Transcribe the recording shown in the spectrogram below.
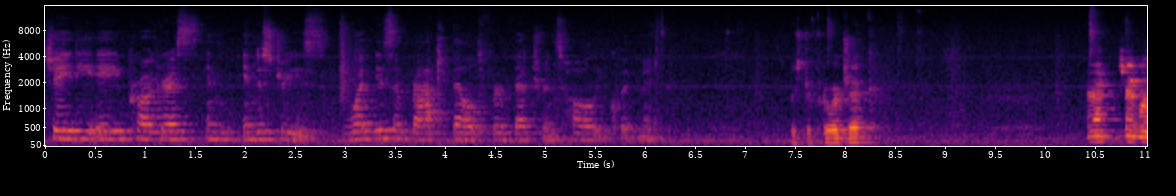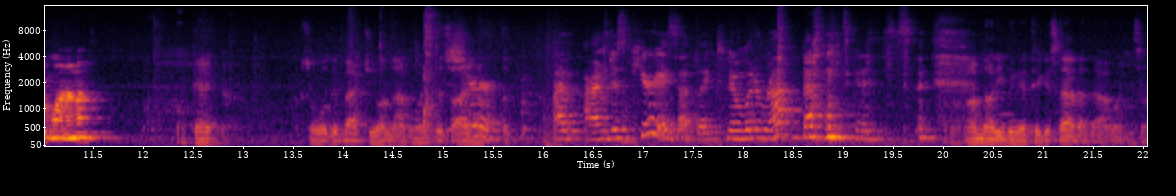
JDA Progress in Industries, what is a wrap belt for Veterans Hall equipment? Mr. Fedorchuk? Can I check with Lana? Okay, so we'll get back to you on that one, because I Sure. have, the- I'm, I'm just curious, I'd like to know what a wrap belt is. I'm not even gonna take a stab at that one, so.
